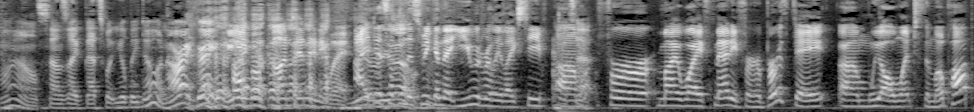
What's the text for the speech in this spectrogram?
Well, sounds like that's what you'll be doing. All right, great. We need more content anyway. I did something go. this weekend that you would really like, Steve. Um, that? for my wife Maddie for her birthday, um, we all went to the Mopop,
